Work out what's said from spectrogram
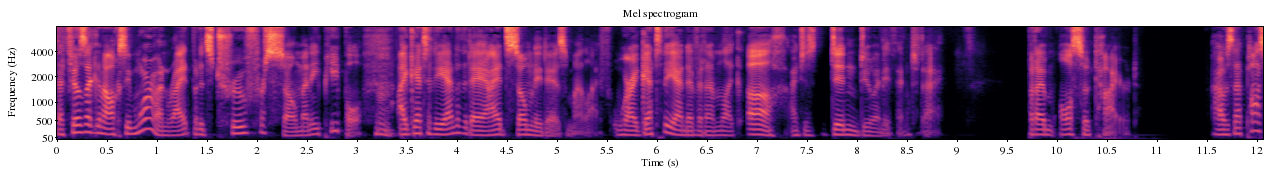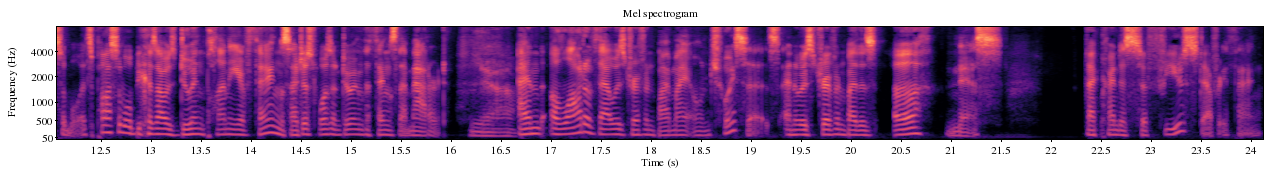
That feels like an oxymoron, right? But it's true for so many people. Hmm. I get to the end of the day, I had so many days in my life where I get to the end of it, I'm like, ugh, I just didn't do anything today. But I'm also tired. How is that possible? It's possible because I was doing plenty of things. I just wasn't doing the things that mattered. Yeah. And a lot of that was driven by my own choices. And it was driven by this uh-ness that kind of suffused everything.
